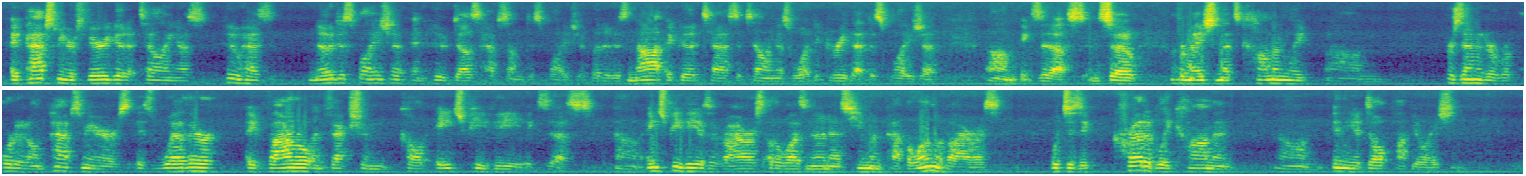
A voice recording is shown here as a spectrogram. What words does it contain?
a pap smear is very good at telling us who has no dysplasia and who does have some dysplasia, but it is not a good test at telling us what degree that dysplasia um, exists. And so, information that's commonly um, presented or reported on pap smears is whether a viral infection called HPV exists. Um, HPV is a virus otherwise known as human papillomavirus, which is incredibly common um, in the adult population.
